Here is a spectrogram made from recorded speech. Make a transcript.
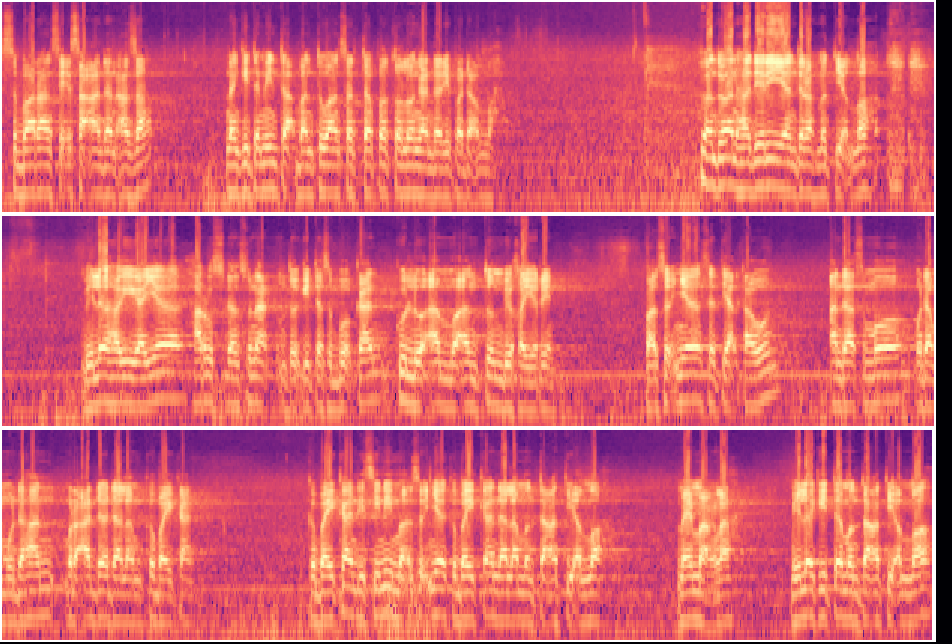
Sebarang siksaan dan azab Dan kita minta bantuan serta pertolongan daripada Allah. Tuan-tuan hadiri yang dirahmati Allah bila hari raya harus dan sunat untuk kita sebutkan kullu am antum bi khairin. Maksudnya setiap tahun anda semua mudah-mudahan berada dalam kebaikan. Kebaikan di sini maksudnya kebaikan dalam mentaati Allah. Memanglah bila kita mentaati Allah,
